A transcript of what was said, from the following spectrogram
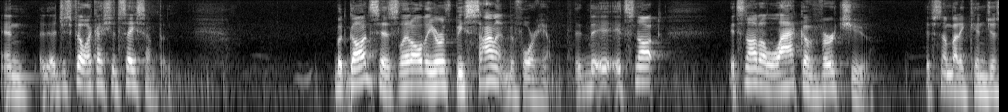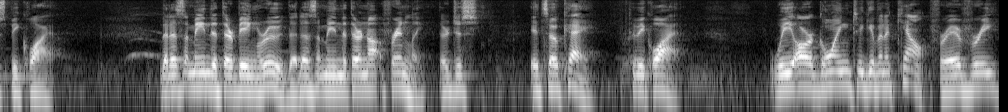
and I just feel like I should say something. But God says, let all the earth be silent before him. It's not, it's not a lack of virtue if somebody can just be quiet. That doesn't mean that they're being rude. That doesn't mean that they're not friendly. They're just, it's okay to be quiet. We are going to give an account for every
